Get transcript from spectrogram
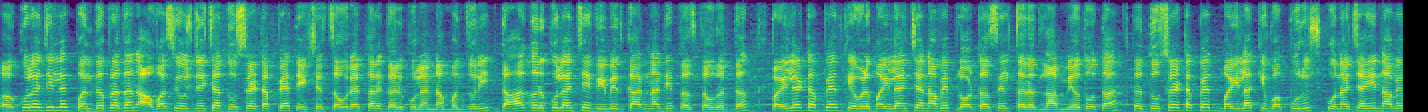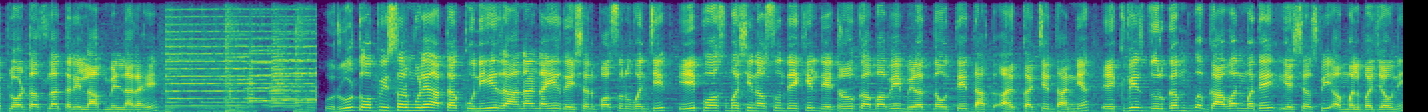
अकोला जिल्ह्यात पंतप्रधान आवास योजनेच्या दुसऱ्या टप्प्यात एकशे चौऱ्याहत्तर घरकुलांना मंजुरी दहा घरकुलांचे विविध कारणांनी प्रस्ताव रद्द. पहिल्या टप्प्यात केवळ महिलांच्या नावे प्लॉट असेल तरच लाभ मिळत होता. तर दुसऱ्या टप्प्यात महिला किंवा पुरुष कोणाच्याही नावे प्लॉट असला तरी लाभ मिळणार आहे. रूट ऑफिसरमुळे आता कुणीही राहणार नाही रेशनपासून वंचित. ई पॉस मशीन असून देखील नेटवर्क अभावी मिळत नव्हते. धा- हक्काचे धान्य. एकवीस दुर्गम गावांमध्ये यशस्वी अंमलबजावणी.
